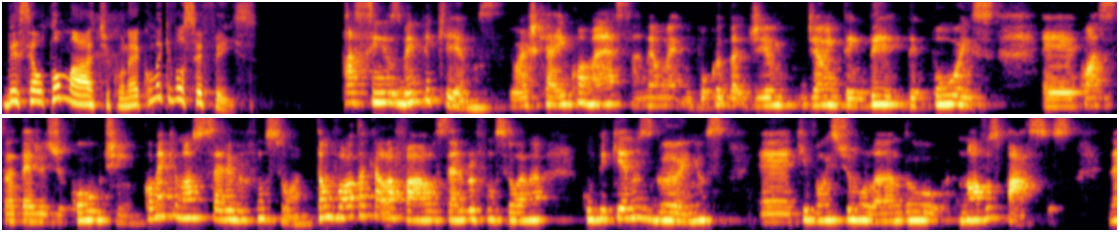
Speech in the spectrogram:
desse automático, né? Como é que você fez? Passinhos bem pequenos. Eu acho que aí começa né, um, um pouco de eu, de eu entender depois, é, com as estratégias de coaching, como é que o nosso cérebro funciona. Então, volta àquela fala: o cérebro funciona com pequenos ganhos é, que vão estimulando novos passos. Né?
